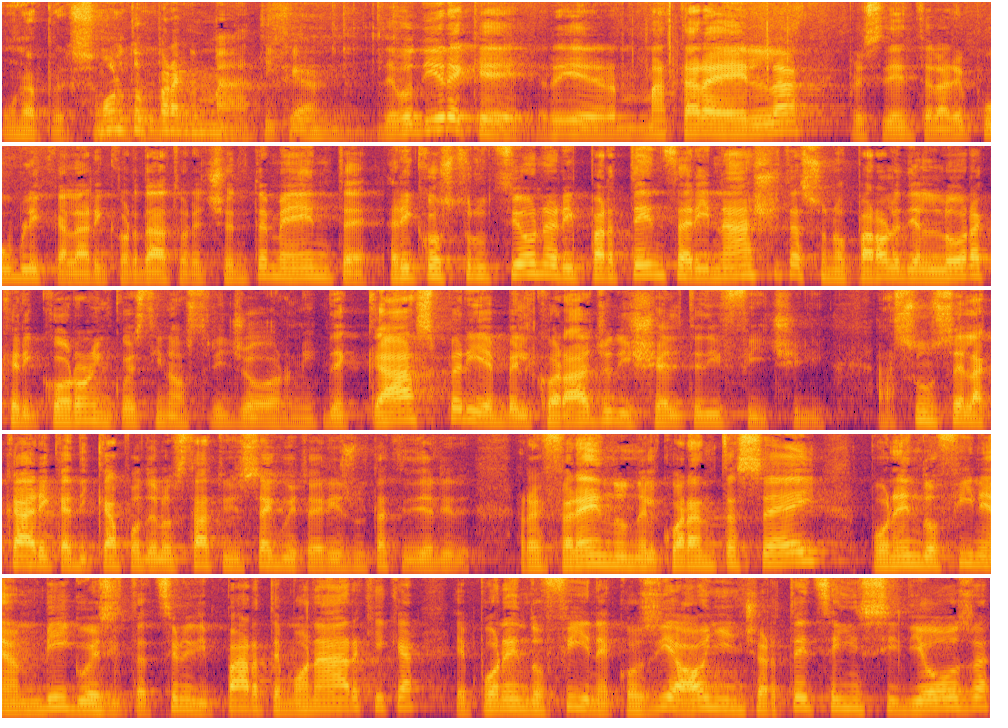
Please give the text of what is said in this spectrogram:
Una persona Molto pragmatica. Sì. Devo dire che Mattarella, Presidente della Repubblica, l'ha ricordato recentemente, ricostruzione, ripartenza rinascita sono parole di allora che ricorrono in questi nostri giorni. De Gasperi ebbe il coraggio di scelte difficili. Assunse la carica di capo dello Stato in seguito ai risultati del referendum del 46, ponendo fine a ambigue esitazioni di parte monarchica e ponendo fine così a ogni incertezza insidiosa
